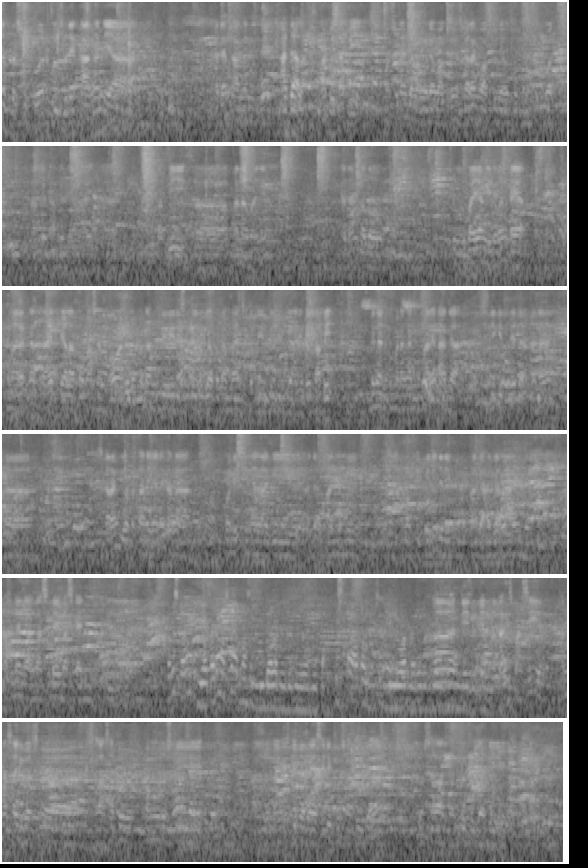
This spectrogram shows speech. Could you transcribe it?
Tetap bersyukur maksudnya kangen ya kadang kangen. Ada lah tapi tapi maksudnya memang udah waktunya sekarang waktunya untuk mensupport atlet-atlet yang lain. Tapi eh, apa namanya kadang kalau suruh bayang gitu kan kayak kemarin kan terakhir Piala Thomas oh dulu pernah berdiri di situ juga pernah main seperti itu juga gitu. Tapi dengan kemenangan kemarin agak sedikit beda karena eh, sekarang juga pertandingannya karena kondisinya lagi ada pandemi covid ini jadi agak-agak lain ya. maksudnya nggak nggak sebebas kayak dulu. Tapi sekarang kegiatannya maksudnya masih di dalam dunia bulu tangkis kah? Atau maksudnya di luar dari dunia Eh, di dunia bulu tangkis masih ya. Karena saya juga eh, salah satu pengurus di bulu tangkis di PBSI di pusat juga. Terus salah satu juga di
